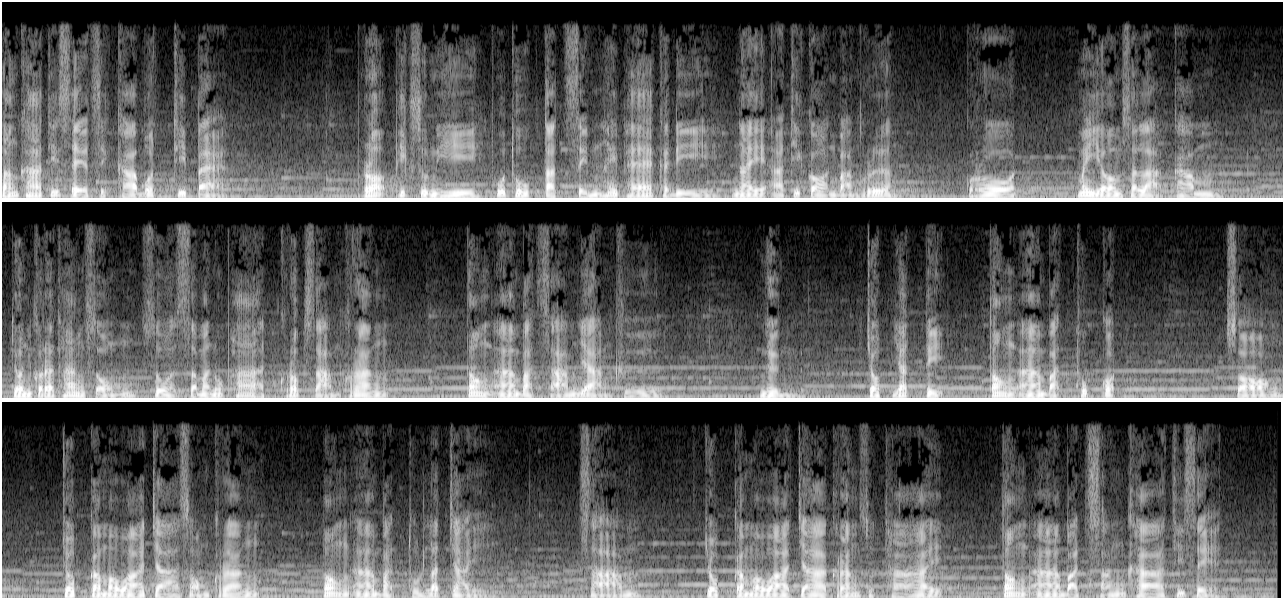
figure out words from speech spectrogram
สังฆาทิเศษสิกขาบทที่ 8 เพราะภิกษุณีผู้ถูกตัดสินให้แพ้คดีในอธิกรณ์บางเรื่อง โกรธไม่ยอมสละกรรม จนกระทั่งสงสวดสมนุภาพครบสามครั้ง ต้องอาบัตสามอย่างคือ 1. จบยัตติต้องอาบัตทุกกฎ 2. จบกรรมวาจาสองครั้ง ต้องอาบัตทุลใจ 3. จบกรรมวาจาครั้งสุดท้าย ต้องอาบัตสังคาทิเศษ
